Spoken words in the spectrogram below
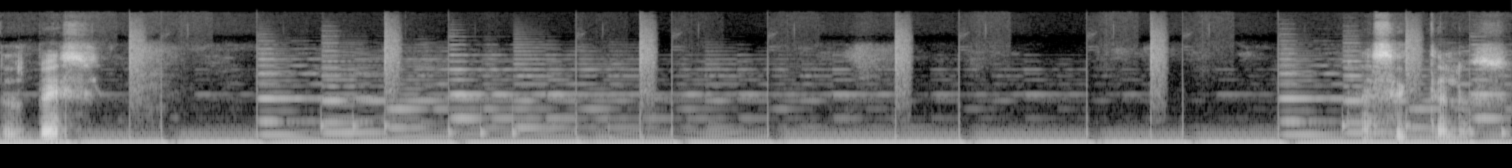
¿Los ves? Acéptalos,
